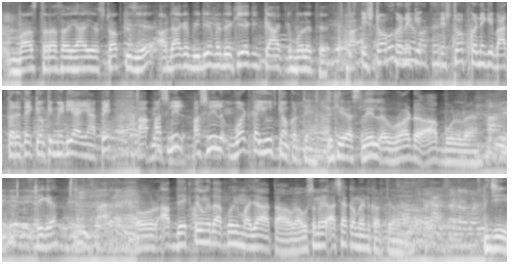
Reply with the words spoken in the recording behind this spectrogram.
बस थोड़ा सा यहाँ ये स्टॉप कीजिए। और जाके वीडियो में देखिए कि क्या बोले थे। आ, स्टॉप करने की स्टॉप करने की बात कर रहे थे क्योंकि मीडिया है यहाँ पे। अश्लील अश्लील वर्ड का यूज़ क्यों करते हैं? देखिए अश्लील वर्ड आप बोल रहे हैं ठीक है? और आप देखते होंगे तो आपको भी मज़ा आता होगा उसमें अच्छा कमेंट करते होंगे जी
